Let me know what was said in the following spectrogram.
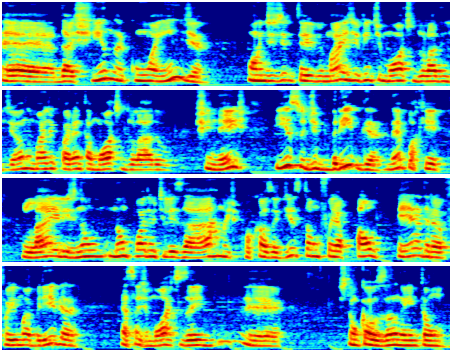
é, da China com a Índia, onde teve mais de 20 mortes do lado indiano, mais de 40 mortes do lado chinês, isso de briga, né? Porque lá eles não, não podem utilizar armas por causa disso, então foi a pau-pedra, foi uma briga. Essas mortes aí é, estão causando, então,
